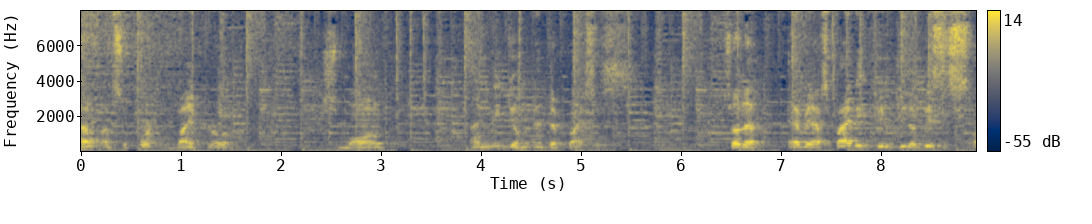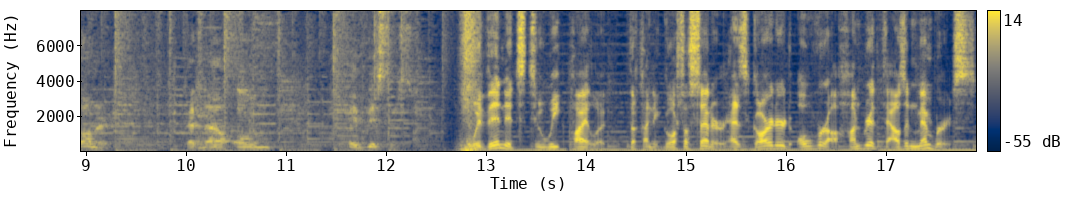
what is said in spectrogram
help and support micro, small, and medium enterprises so that every aspiring Filipino business owner can now own a business. Within its two-week pilot, the Kanegosyo Center has garnered over 100,000 members.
